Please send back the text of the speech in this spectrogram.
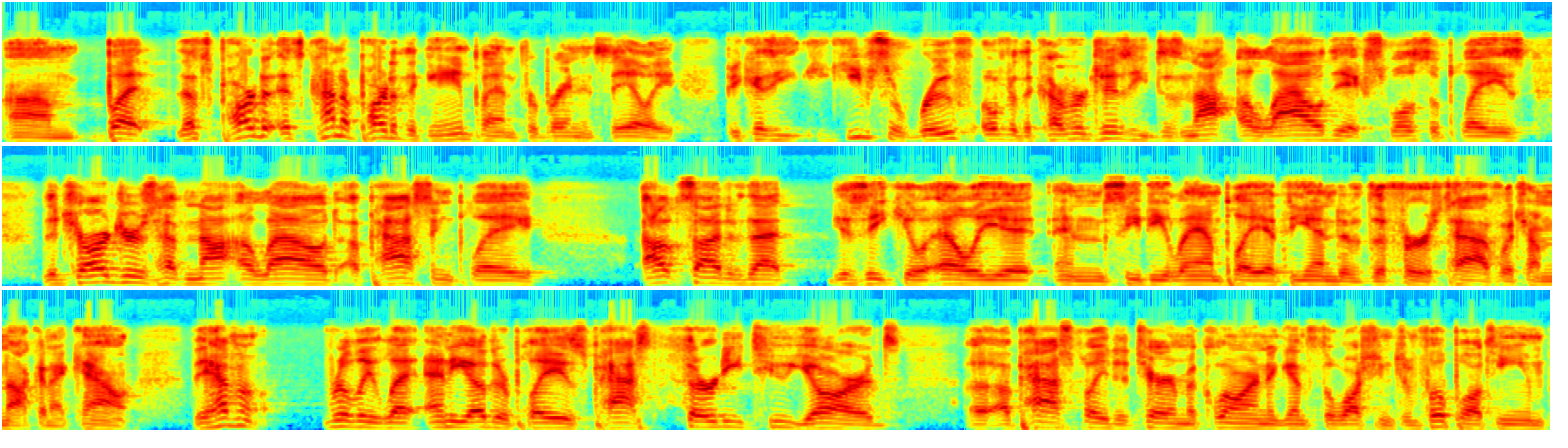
Um, but that's part of it's kind of part of the game plan for Brandon Staley because he, he keeps a roof over the coverages. He does not allow the explosive plays. The Chargers have not allowed a passing play outside of that Ezekiel Elliott and CeeDee Lamb play at the end of the first half, which I'm not going to count. They haven't really let any other plays past 32 yards. Uh, a pass play to Terry McLaurin against the Washington football team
